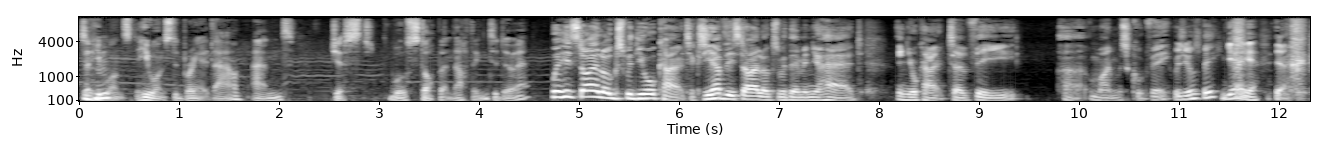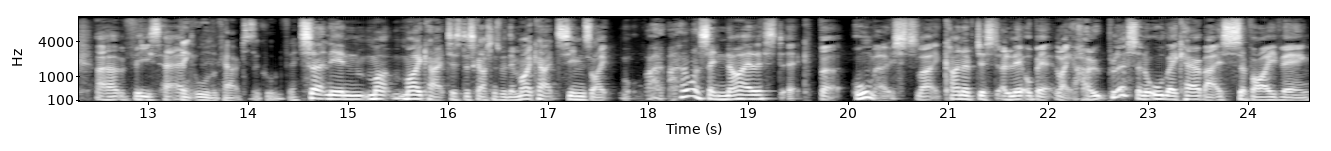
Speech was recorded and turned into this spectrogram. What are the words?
So he Mhm. wants he wants to bring it down and just will stop at nothing to do it. Well, his dialogues with your character, because you have these dialogues with him in your head, in your character V. Uh, mine was called V. Was yours V? Yeah, yeah, yeah. Uh, V's head. I think all the characters are called V. Certainly, in my, my character's discussions with him, my character seems like I, I don't want to say nihilistic, but almost like kind of just a little bit like hopeless, and all they care about is surviving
